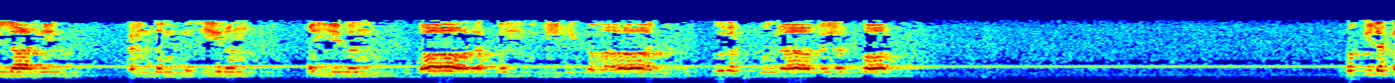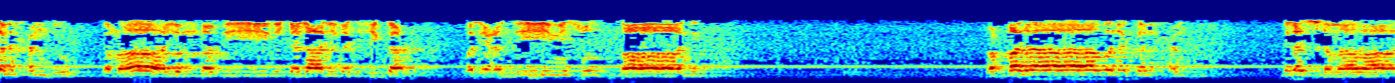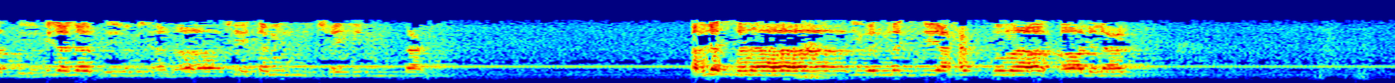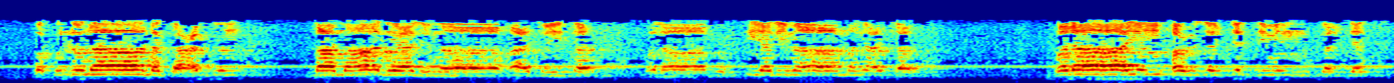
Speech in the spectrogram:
الله حمدا كثيرا طيبا مباركا فيه كما يحب ربنا ويرضى. رب لك الحمد كما ينبغي لجلال وجهك ولعظيم سلطانك. ربنا ولك الحمد من السماوات ومن الأرض ومن ما شئت من شيء بعد. أهل الثناء والمجد يحق ما قال العبد. وكلنا لك عبد، لا مانع لما أعطيت ولا مهتي لما منعت ولا ينفع ذا الجد منك الجد.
